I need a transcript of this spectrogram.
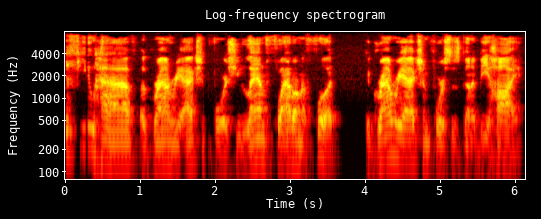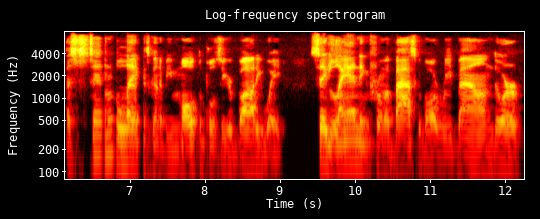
if you have a ground reaction force, you land flat on a foot, the ground reaction force is going to be high. A single leg is going to be multiples of your body weight. Say landing from a basketball rebound or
